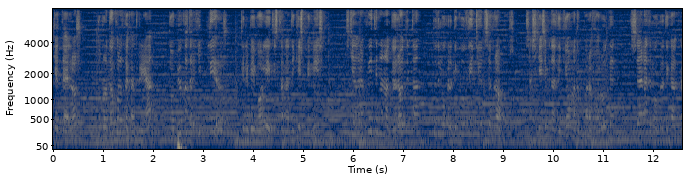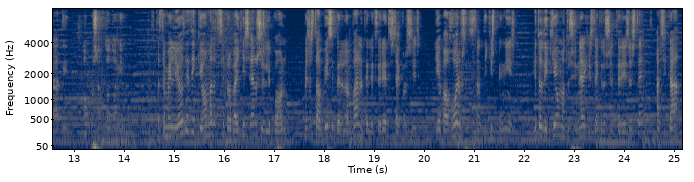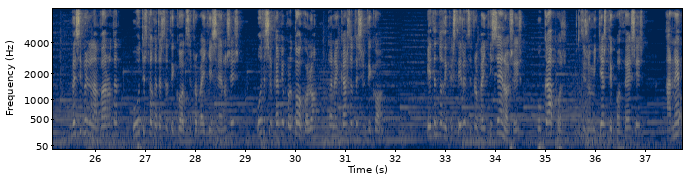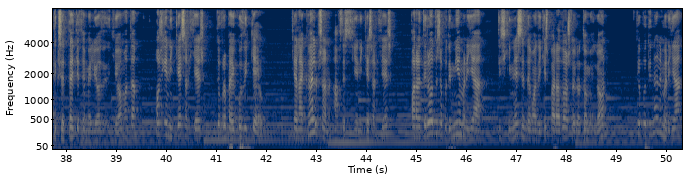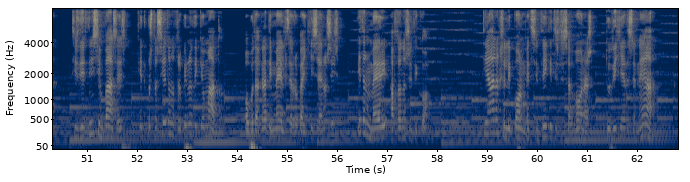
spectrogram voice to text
Και τέλος, το πρωτόκολλο 13, το οποίο καταργεί πλήρως την επιβολή της θανατικής ποινής, σκιαγραφεί την ανωτερότητα του δημοκρατικού δίκαιου της Ευρώπης σε σχέση με τα δικαιώματα που παραχωρούνται σε άλλα δημοκρατικά κράτη όπως αυτό των ΗΠΑ. Τα θεμελιώδη δικαιώματα της Ευρωπαϊκής Ένωσης, λοιπόν, μέσα στα οποία συμπεριλαμβάνεται η ελευθερία της έκφρασης, η απαγόρευση της θανατικής ποινής ή το δικαίωμα του συνέρχεστε και του συνεταιρίζεστε, αρχικά δεν συμπεριλαμβάνονταν ούτε στο καταστατικό της Ευρωπαϊκής Ένωσης ούτε σε κάποιο πρωτόκολλο των εκάστοτε συνθήκων. Ήταν το Δικαστήριο της Ευρωπαϊκής Ένωσης που κάπως στις νομικές του υποθέσεις ανέπτυξε τέτοια θεμελιώδη δικαιώματα ως γενικές αρχές του ευρωπαϊκού δικαίου και ανακάλυψαν αυτές τις γενικές αρχές παρατηρώντας από τη μία μεριά τις κοινές συνταγματικές παραδόσεις των κρατών μελών και από την άλλη μεριά τις διεθνείς συμβάσεις και την προστασία των ανθρωπίνων δικαιωμάτων, όπου τα κράτη-μέλη της Ευρωπαϊκής Ένωσης ήταν μέρη αυτών των συνθήκων. Τι άλλαξε λοιπόν με τη συνθήκη της Λισαβόνας του 2009?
